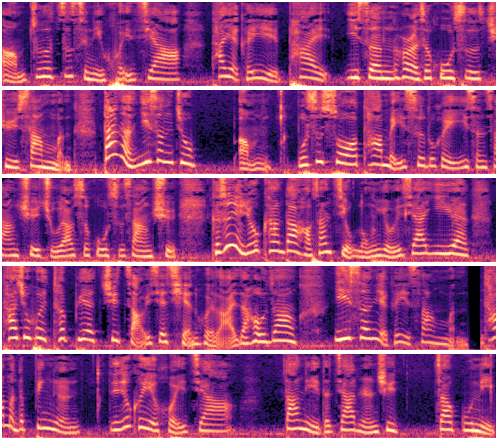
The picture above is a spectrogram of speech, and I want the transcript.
嗯，就是支持你回家，他也可以派医生或者是护士去上门。当然，医生就。嗯，不是说他每一次都可以医生上去，主要是护士上去。可是你就看到，好像九龙有一家医院，他就会特别去找一些钱回来，然后让医生也可以上门，他们的病人你就可以回家，当你的家人去照顾你，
